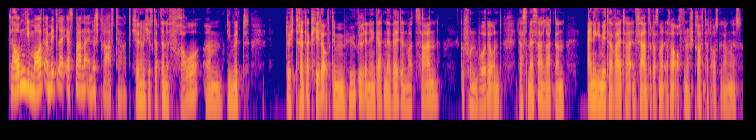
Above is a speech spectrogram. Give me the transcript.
glauben die Mordermittler erstmal an eine Straftat. Ich erinnere mich, es gab da eine Frau, ähm, die mit durchtrennter Kehle auf dem Hügel in den Gärten der Welt in Marzahn gefunden wurde und das Messer lag dann einige Meter weiter entfernt, sodass man erstmal auch von einer Straftat ausgegangen ist.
